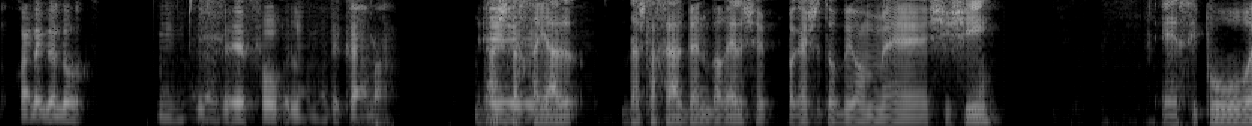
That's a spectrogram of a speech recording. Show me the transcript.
נוכל לגלות ואיפה ולמה וכמה. דש אה, לחייל, דש לחייל בן בראל שפגש אותו ביום אה, שישי. אה, סיפור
